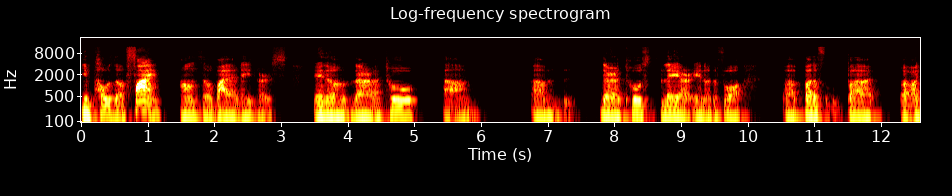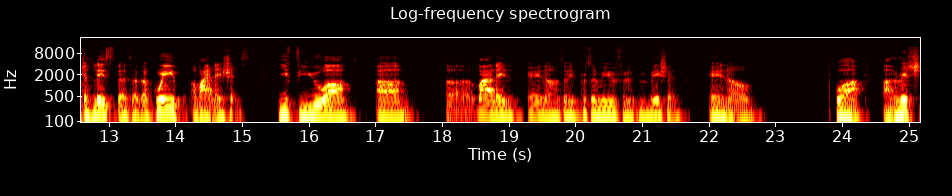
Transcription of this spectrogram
impose a fine on the violators. You know, there are two um, um, there are two layer, you know, the for uh, but but uh, I just list the, the, the grave violations. If you are um, uh, violate you know the personal information you know for uh, reach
